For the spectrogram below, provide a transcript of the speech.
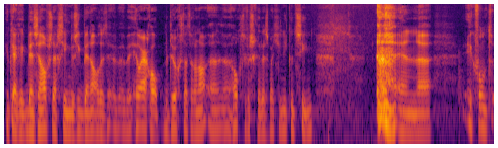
ik, kijk, ik ben zelf slechtziend, dus ik ben altijd heel erg op beducht dat er een, een, een, hoogteverschil is wat je niet kunt zien. en ik vond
